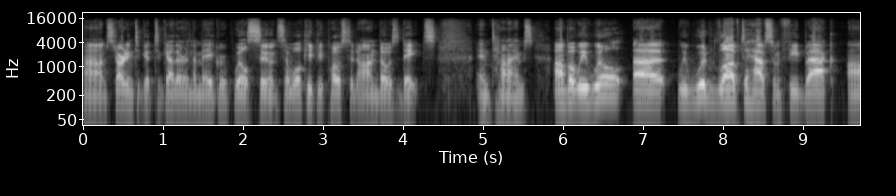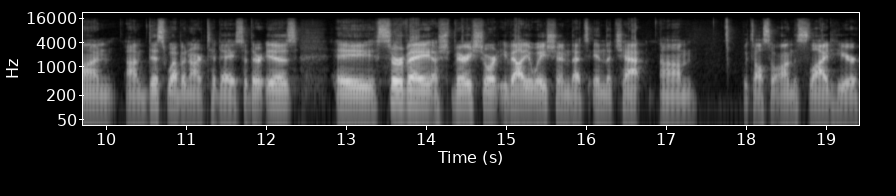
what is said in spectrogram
um, starting to get together, and the May group will soon. So we'll keep you posted on those dates and times. Um, but we will, uh, we would love to have some feedback on um, this webinar today. So there is a survey, a sh very short evaluation that's in the chat. Um, it's also on the slide here.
